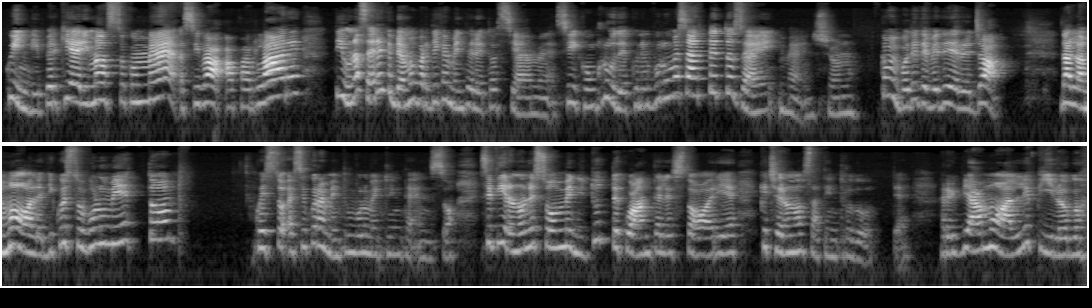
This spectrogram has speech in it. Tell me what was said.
Quindi, per chi è rimasto con me, si va a parlare di una serie che abbiamo praticamente letto assieme. Si conclude con il volume 7 Dosei Mansion. Come potete vedere già dalla mole di questo volumetto, questo è sicuramente un volumetto intenso. Si tirano le somme di tutte quante le storie che c'erano state introdotte. Arriviamo all'epilogo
